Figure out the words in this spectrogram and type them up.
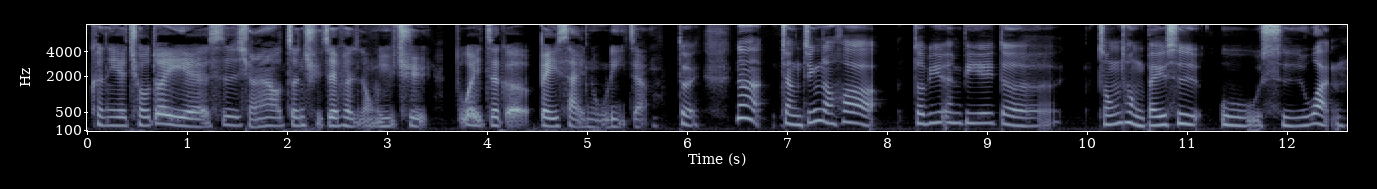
可能也球队也是想要争取这份荣誉，去为这个杯赛努力。这样对。那奖金的话，WNBA 的总统杯是五十万，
